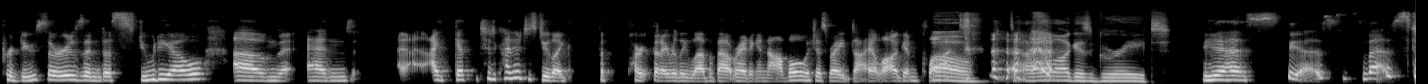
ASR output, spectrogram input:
producers and a studio. Um, and I get to kind of just do like the part that I really love about writing a novel, which is write dialogue and plot. Oh, dialogue is great. Yes, yes, it's best.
